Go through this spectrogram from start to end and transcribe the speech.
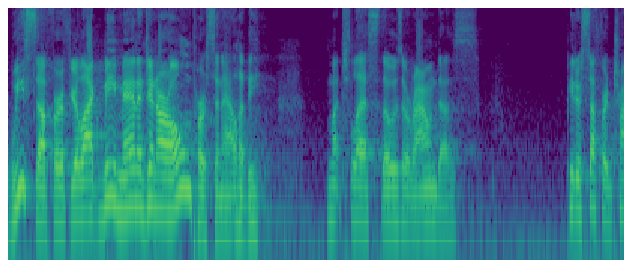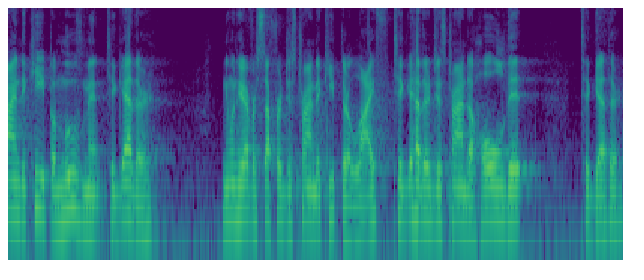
We suffer, if you're like me, managing our own personality, much less those around us. Peter suffered trying to keep a movement together. Anyone here ever suffered just trying to keep their life together, just trying to hold it together?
